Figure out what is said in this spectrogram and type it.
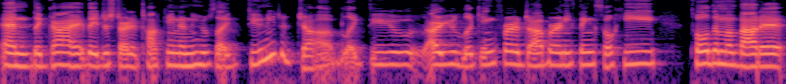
and the guy they just started talking, and he was like, "Do you need a job? Like, do you are you looking for a job or anything?" So he told him about it,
